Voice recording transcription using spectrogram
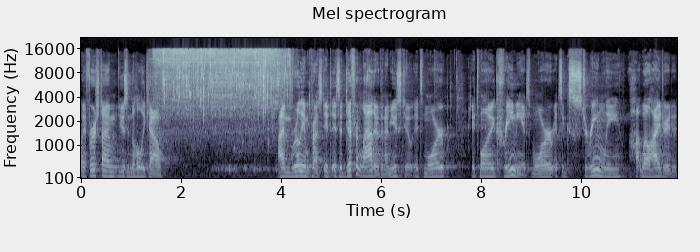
my first time using the Wholly Kaw. I'm really impressed. It, it's a different lather than I'm used to. It's more, it's more creamy. It's more, it's extremely well hydrated.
